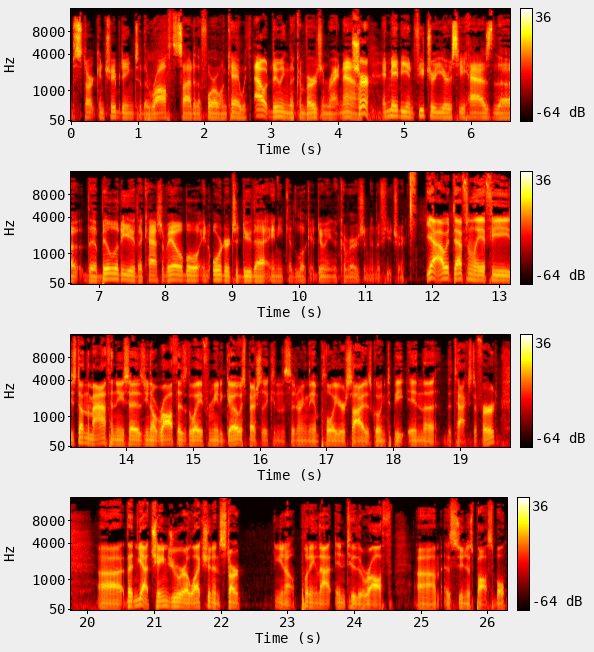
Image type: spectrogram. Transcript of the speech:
start contributing to the Roth side of the 401k without doing the conversion right now. Sure. And maybe in future years he has the the ability, the cash available in order to do that and he could look at doing a conversion in the future. Yeah, I would definitely if he's done the math and he says, you know, Roth is the way for me to go, especially considering the employer side is going to be in the the tax deferred. Uh, then yeah, change your election and start, you know, putting that into the Roth um, as soon as possible.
